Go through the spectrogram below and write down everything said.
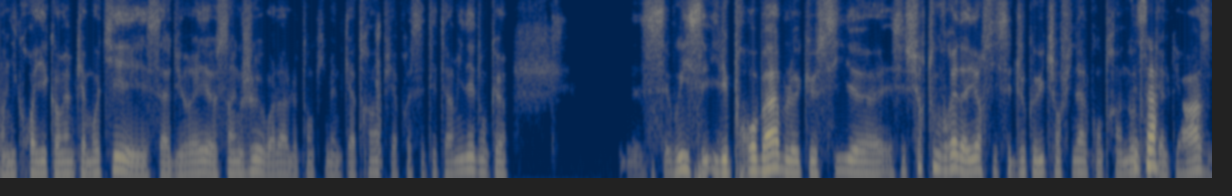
on y croyait quand même qu'à moitié et ça a duré cinq jeux, voilà, le temps qu'il mène 4-1, puis après c'était terminé. Donc euh, oui, il est probable que si, euh, c'est surtout vrai d'ailleurs si c'est Djokovic en finale contre un autre qu'Alcaraz,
